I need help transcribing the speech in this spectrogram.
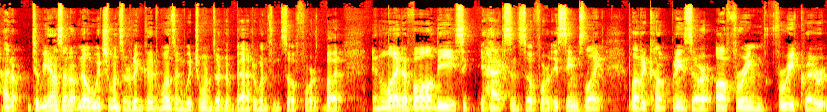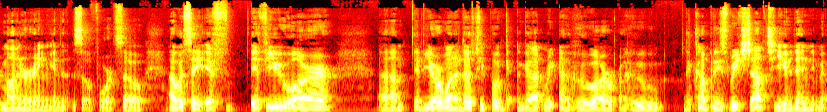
I don't. To be honest, I don't know which ones are the good ones and which ones are the bad ones and so forth. But in light of all these hacks and so forth, it seems like a lot of companies are offering free credit monitoring and so forth. So I would say if if you are um, if you are one of those people who got re- uh, who are who the companies reached out to you, then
